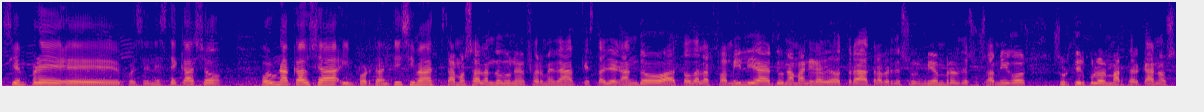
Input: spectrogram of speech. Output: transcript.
siempre, eh, pues en este caso, por una causa importantísima. Estamos hablando de una enfermedad que está llegando a todas las familias de una manera o de otra, a través de sus miembros, de sus amigos, sus círculos más cercanos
